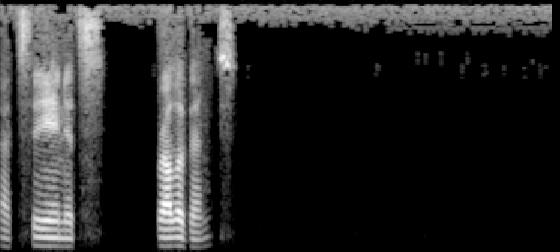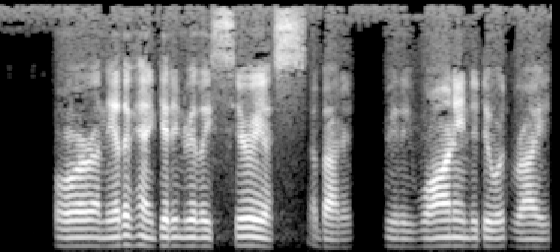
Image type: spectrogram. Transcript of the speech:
not seeing its relevance. Or on the other hand, getting really serious about it, really wanting to do it right.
